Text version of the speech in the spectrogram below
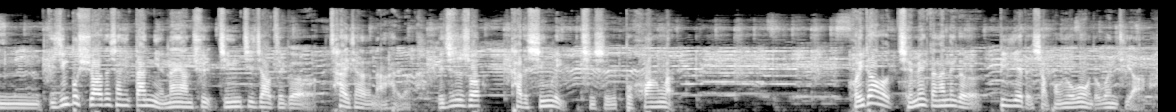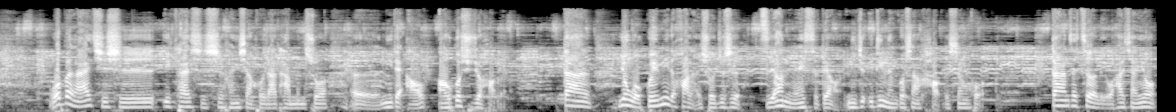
嗯，已经不需要再像当年那样去斤斤计较这个菜价的男孩了。也就是说，他的心里其实不慌了。回到前面刚刚那个毕业的小朋友问我的问题啊，我本来其实一开始是很想回答他们说，呃，你得熬熬过去就好了。但用我闺蜜的话来说，就是只要你没死掉，你就一定能过上好的生活。当然，在这里我还想用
